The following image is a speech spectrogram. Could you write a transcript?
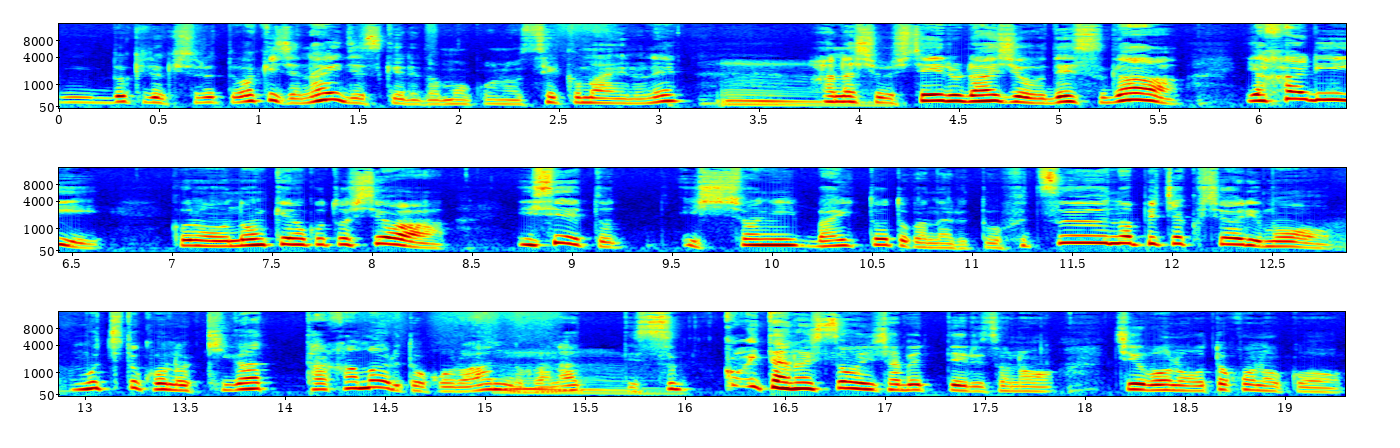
ドキドキするってわけじゃないですけれどもこのセクマイのねうん。話をしているラジオですがやはりこののんけの子としては異性と一緒にバイトとかなると普通のぺちゃくちゃよりももうちょっとこの気が高まるところあんのかなってうんすっごい楽しそうに喋っているその厨房の男の子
